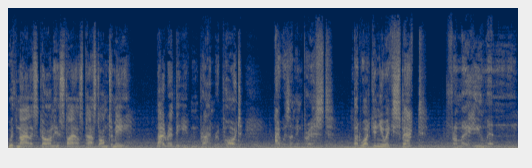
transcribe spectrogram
With Nihlus gone, his files passed on to me. I read the Eden Prime report. I was unimpressed. But what can you expect from a human?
